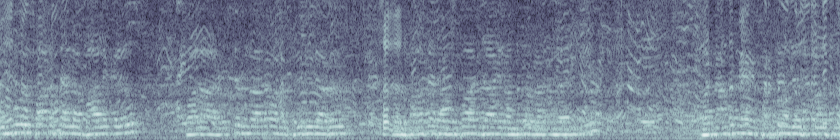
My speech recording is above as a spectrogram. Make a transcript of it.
తుమ్మూరు పాఠశాల బాలికలు వాళ్ళ హెచ్ఎం గారు వాళ్ళ పిల్లలు గారు సమాచార ఉపాధ్యాయులు అందరూ రావడం జరిగింది వారిని అందరినీ పరిచయం చేసుకోవాల్సిన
